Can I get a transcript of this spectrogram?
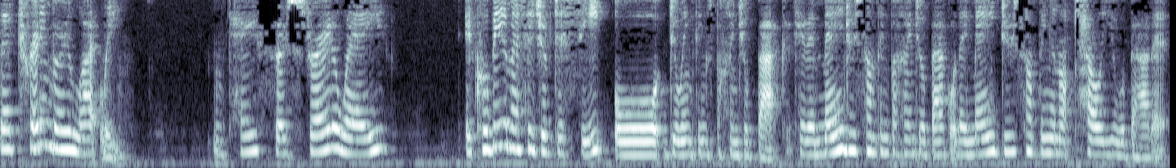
They're treading very lightly. Okay, so straight away, it could be a message of deceit or doing things behind your back. Okay, they may do something behind your back or they may do something and not tell you about it.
